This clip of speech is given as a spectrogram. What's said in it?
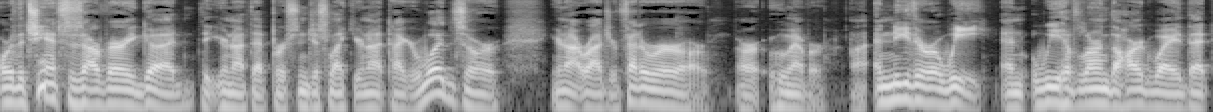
or the chances are very good that you're not that person, just like you're not Tiger Woods or you're not Roger Federer or, or whomever. Uh, and neither are we. And we have learned the hard way that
